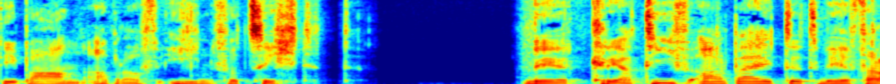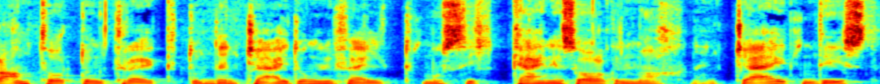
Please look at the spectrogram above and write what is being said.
die Bahn aber auf ihn verzichtet. Wer kreativ arbeitet, wer Verantwortung trägt und Entscheidungen fällt, muss sich keine Sorgen machen. Entscheidend ist,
